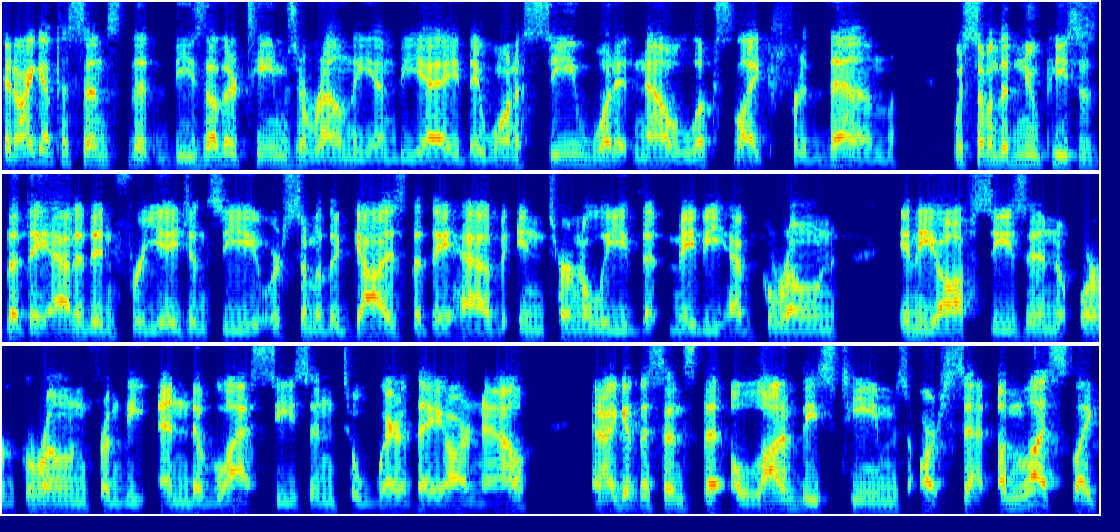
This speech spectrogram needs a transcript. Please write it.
And I get the sense that these other teams around the NBA, they want to see what it now looks like for them with some of the new pieces that they added in free agency or some of the guys that they have internally that maybe have grown in the off season or grown from the end of last season to where they are now. And I get the sense that a lot of these teams are set, unless like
